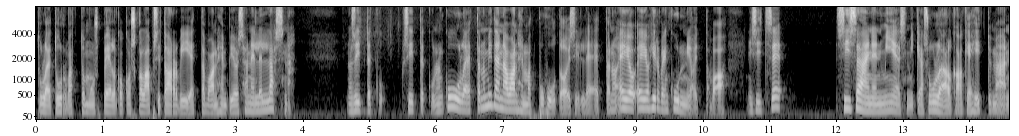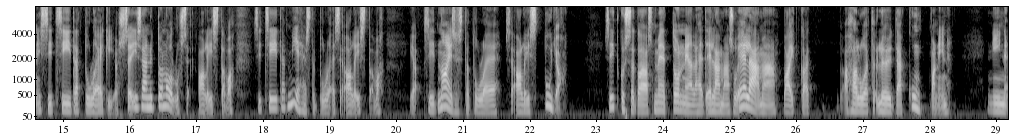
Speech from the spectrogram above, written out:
tulee turvattomuus, pelko, koska lapsi tarvii, että vanhempi olisi hänelle läsnä. No sitten kun, sitten kun hän kuulee, että no miten nämä vanhemmat puhuu toisilleen, että no ei ole, ei ole hirveän kunnioittavaa, niin sitten se sisäinen mies, mikä sulle alkaa kehittymään, niin sit siitä tuleekin, jos se isä nyt on ollut se alistava, sitten siitä miehestä tulee se alistava ja siitä naisesta tulee se alistuja. Sitten kun sä taas meet tonne ja lähdet elämään sun elämää, vaikka haluat löytää kumppanin, niin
